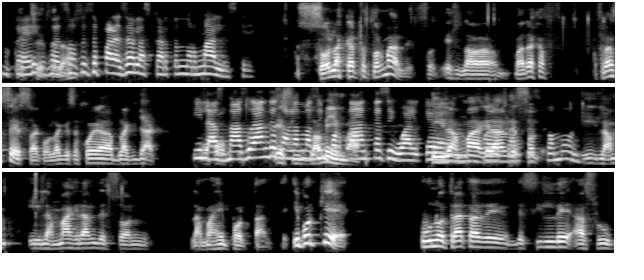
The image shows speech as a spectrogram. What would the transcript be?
Ok, o sea, eso sí se parece a las cartas normales. que son las cartas normales. Es la baraja francesa con la que se juega blackjack. Y las más grandes son las más importantes, igual que y las más grandes son y, y, las más grandes son las más importantes. ¿Y por qué? Uno trata de decirle a su,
